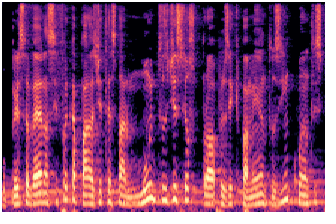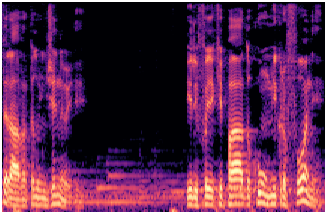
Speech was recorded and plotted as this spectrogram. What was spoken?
O Perseverance foi capaz de testar muitos de seus próprios equipamentos enquanto esperava pelo Ingenuity. Ele foi equipado com um microfone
